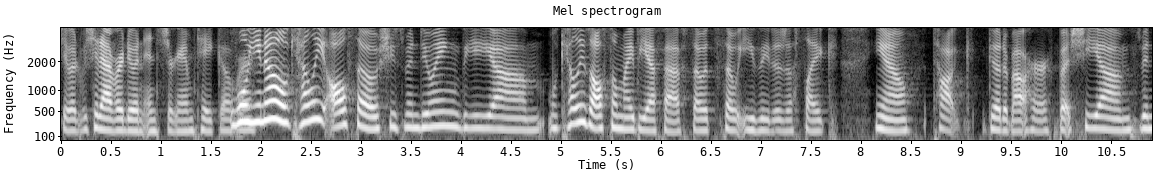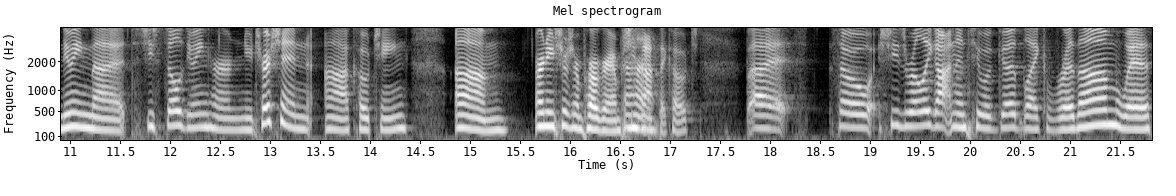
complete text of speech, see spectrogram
She would. We should have her do an Instagram takeover. Well, you know, Kelly also she's been doing the um well Kelly's also my BFF, so it's so easy to just like, you know, talk good about her. But she um has been doing the she's still doing her nutrition uh coaching um or nutrition program. She's Uh-huh. not the coach. But so she's really gotten into a good like rhythm with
